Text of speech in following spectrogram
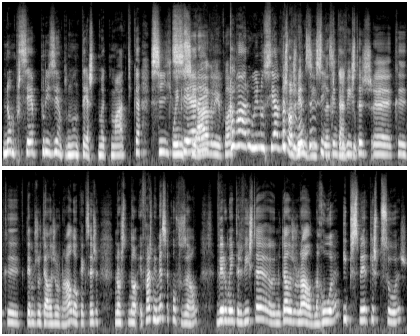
não percebe, por exemplo, num teste de matemática, se lhe o enunciado e claro. claro, o enunciado Mas nós vemos isso nas portanto, entrevistas uh, que, que, que, temos no telejornal ou o que é que seja. Faz-me imensa confusão ver uma entrevista no telejornal na rua e perceber que as pessoas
